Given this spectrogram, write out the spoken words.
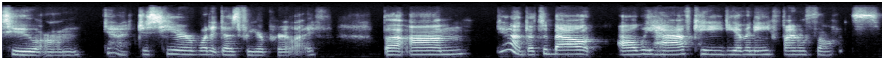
to um yeah, just hear what it does for your prayer life. But um yeah, that's about all we have. Katie, do you have any final thoughts?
